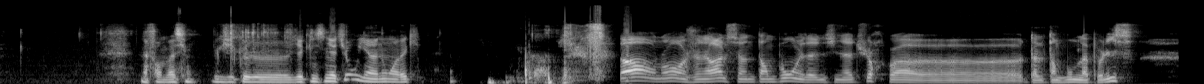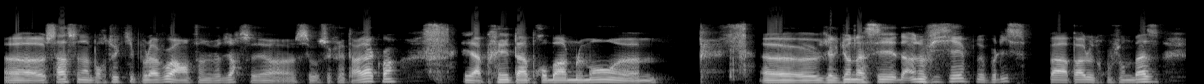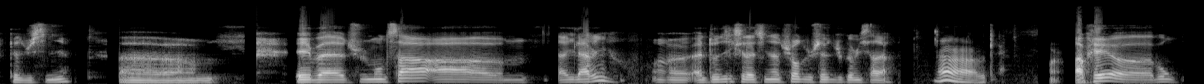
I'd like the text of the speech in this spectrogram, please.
l'information. Vu que j'ai que le... Y a qu'une signature ou il y a un nom avec? Non, non, en général, c'est un tampon et t'as une signature, quoi. Euh, t'as le tampon de la police. Euh, ça, c'est n'importe qui peut l'avoir. Enfin, je veux dire, c'est euh, c'est au secrétariat, quoi. Et après, t'as probablement euh, euh, quelqu'un d'assez, un officier de police, pas pas le troufion de base, qui a dû signer. Et ben, tu montres ça à, à Hilary. Elle te dit que c'est la signature du chef du commissariat. Ah, ok. Après, bon,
